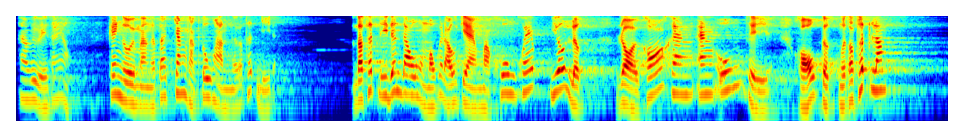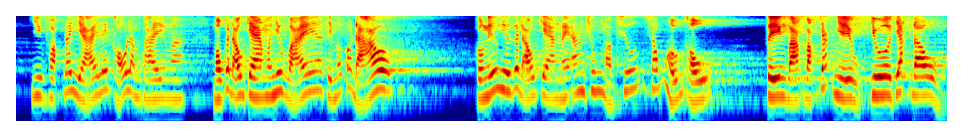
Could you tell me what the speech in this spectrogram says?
Ha, quý vị thấy không? Cái người mà người ta chân thật tu hành người ta thích vậy đó. Người ta thích đi đến đâu mà một cái đạo tràng mà khuôn khép vớ lực, rồi khó khăn, ăn uống thì khổ cực, người ta thích lắm. Vì phật đã dạy lấy khổ làm thầy mà. Một cái đạo tràng mà như vậy thì mới có đạo. Còn nếu như cái đạo tràng này ăn sung mật sướng, sống hưởng thụ, tiền bạc vật chất nhiều, chưa chắc đâu.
